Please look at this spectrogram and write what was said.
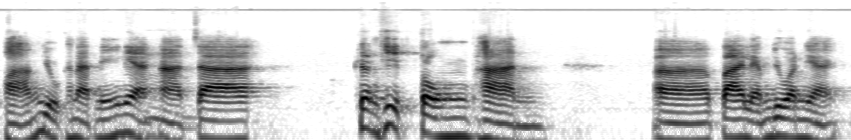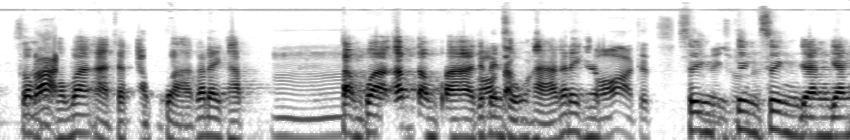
ขวางอยู่ขนาดนี้เนี่ยอืมอาจจะเคลื่อนที่ตรงผ่านอ่าปลายแหลมยวนเนี่ย ก็หมายความว่าอาจจะต่ำกว่าก็ได้ครับอืมต่ำกว่าครับต่ำกว่าอาจจะเป็นอ๋อสต่ำงขลาก็ได้ครับอ๋ออาจจะซึ่งในช่วซึ่งนั้นซึ่งยังยัง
